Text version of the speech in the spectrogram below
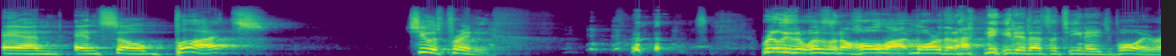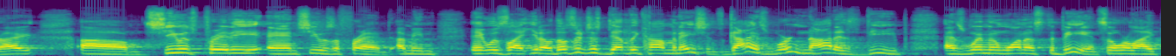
And and so, but she was pretty. Really there wasn't a whole lot more that I needed as a teenage boy, right? Um, she was pretty and she was a friend. I mean, it was like, you know, those are just deadly combinations. Guys, we're not as deep as women want us to be. And so we're like,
